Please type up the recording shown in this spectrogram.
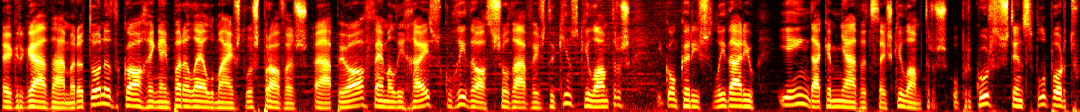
Agregada à maratona, decorrem em paralelo mais duas provas: a APO Family Race, corrida a ossos saudáveis de 15 km e com cariz solidário, e ainda a caminhada de 6 km. O percurso estende-se pelo Porto.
